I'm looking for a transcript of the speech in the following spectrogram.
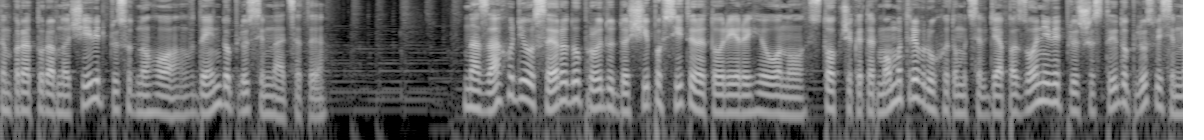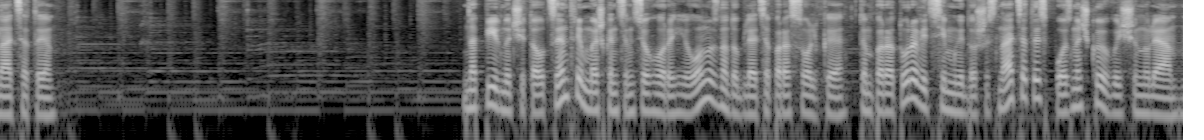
Температура вночі від плюс 1, в день до плюс 17. На заході у середу пройдуть дощі по всій території регіону. Стопчики термометрів рухатимуться в діапазоні від плюс 6 до плюс 18. На півночі та у центрі мешканцям цього регіону знадобляться парасольки. Температура від 7 до 16 з позначкою вище нуля.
